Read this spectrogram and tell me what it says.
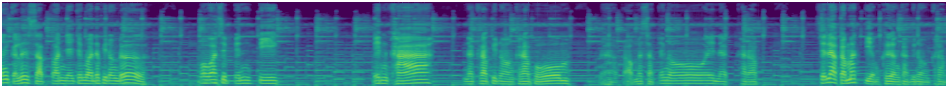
ยก็เลยสับตอนใหญ่จักหน่อยเด้อพี่น้องเด้อ เพราะว่าจะเป็นปีก เป็นขานะครับพี่น้องครับผมนะฮะก็เอามาสับจังน้อยนะครับ เสร็จแล้วก็มาเตรียมเครื่องครับพี่น้องครับ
